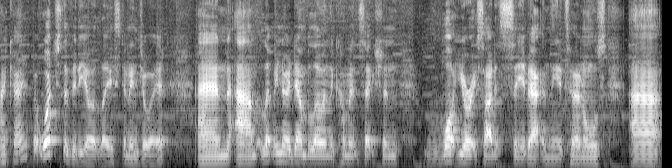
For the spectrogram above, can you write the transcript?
okay? But watch the video at least and enjoy it. And um, let me know down below in the comment section what you're excited to see about in the Eternals. Uh,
